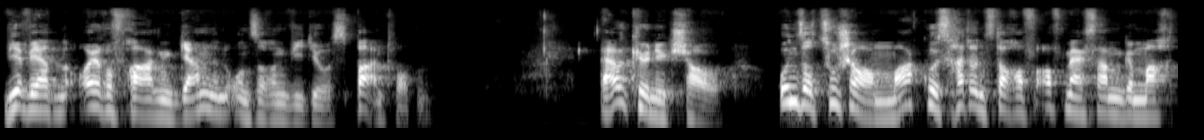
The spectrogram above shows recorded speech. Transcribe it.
Wir werden eure Fragen gerne in unseren Videos beantworten. R-Königschau. Unser Zuschauer Markus hat uns darauf aufmerksam gemacht,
